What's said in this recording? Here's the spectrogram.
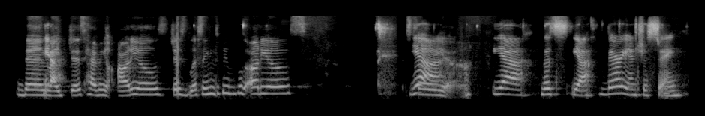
than yeah. like just having audios, just listening to people's audios. So, yeah. Yeah. Yeah. That's yeah, very interesting.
